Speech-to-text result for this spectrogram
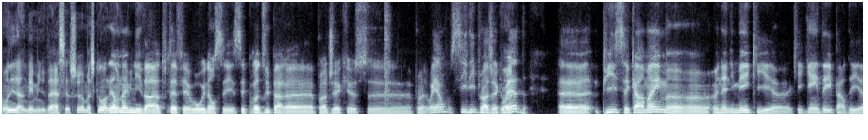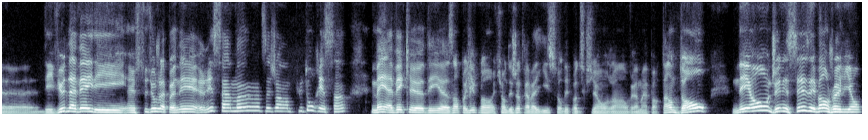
on est dans le même univers, c'est sûr, mais est-ce qu'on On est dans le même univers, tout à fait. Oui, non, c'est c'est produit par euh, Project, euh, ce- pro- voyons, CD Project. Red. Puis c'est quand même un, animé qui, est, qui est guindé par des, des vieux de la veille, des, un studio japonais récemment, c'est genre plutôt récent, mais avec des employés qui ont, qui ont déjà travaillé sur des productions genre vraiment importantes, dont Neon Genesis Evangelion.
